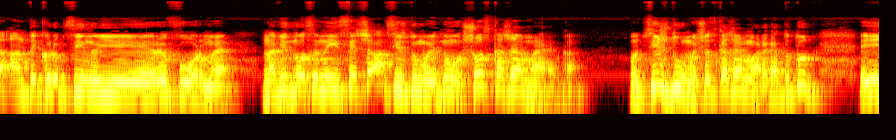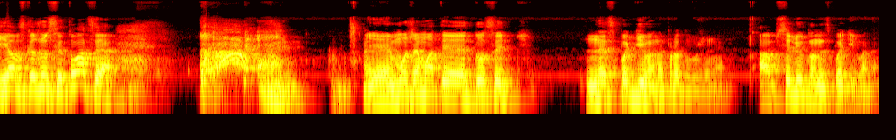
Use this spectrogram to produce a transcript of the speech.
антикорупційної реформи на відносини із США, всі ж думають, ну що скаже Америка? От всі ж думають, що скаже Америка. То тут е, я вам скажу ситуація е, може мати досить несподіване продовження. Абсолютно несподіване.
